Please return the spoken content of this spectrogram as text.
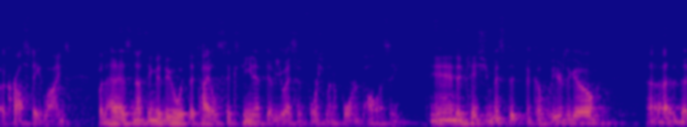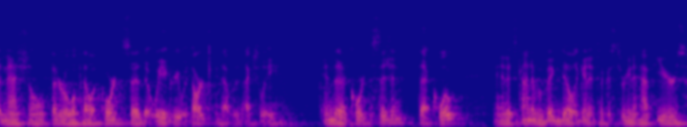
across state lines. But that has nothing to do with the Title 16 FWS enforcement of foreign policy. And in case you missed it, a couple years ago, uh, the National Federal Appellate Court said that we agree with ARC. That was actually in the court decision, that quote. And it's kind of a big deal. Again, it took us three and a half years,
